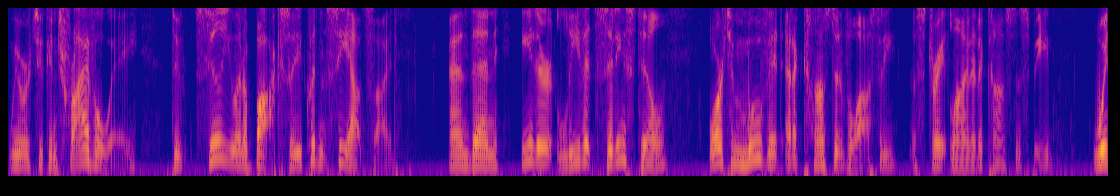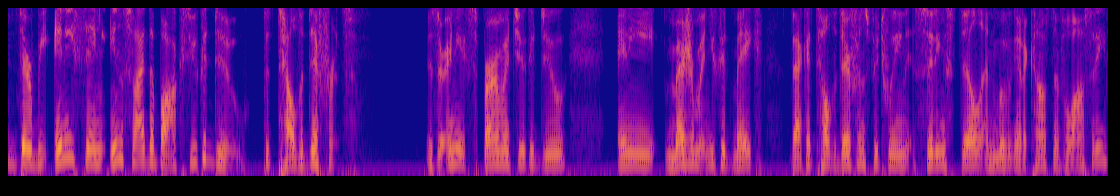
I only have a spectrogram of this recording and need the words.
we were to contrive a way to seal you in a box so you couldn't see outside, and then either leave it sitting still or to move it at a constant velocity, a straight line at a constant speed, would there be anything inside the box you could do to tell the difference? Is there any experiment you could do, any measurement you could make that could tell the difference between sitting still and moving at a constant velocity?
